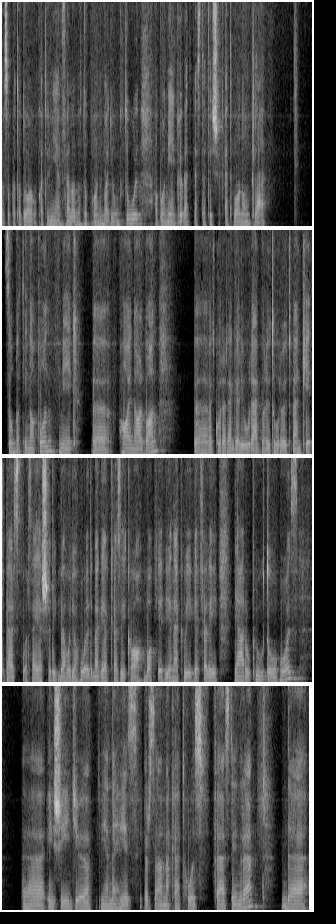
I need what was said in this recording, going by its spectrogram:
azokat a dolgokat, hogy milyen feladatokon vagyunk túl, abból milyen következtetéseket vonunk le. Szombati napon még hajnalban vagy kora reggeli órákban 5 óra 52 perckor teljesedik be, hogy a hold megérkezik a bakjegyének vége felé járó Plutóhoz, és így ilyen nehéz érzelmeket hoz felszínre, de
